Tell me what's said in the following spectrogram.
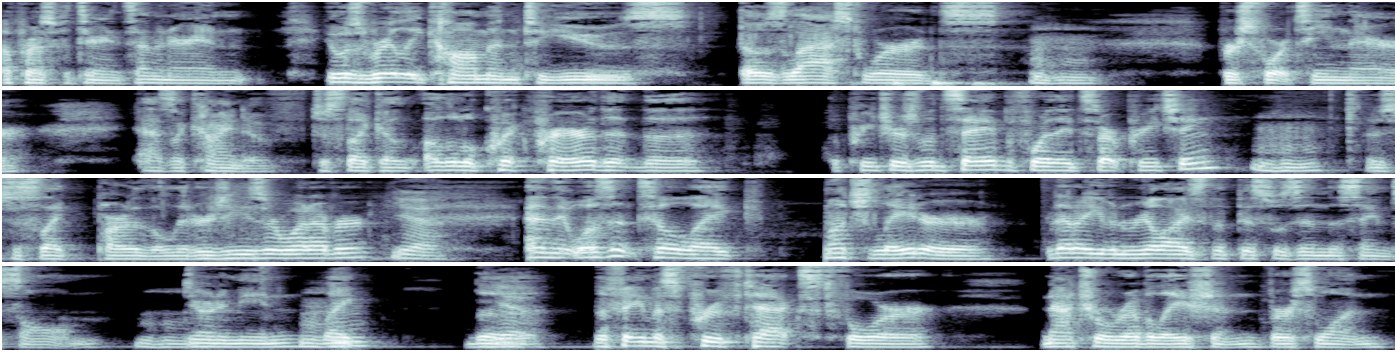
a Presbyterian seminary. And it was really common to use those last words, Mhm. verse 14 there, as a kind of just like a, a little quick prayer that the, the preachers would say before they'd start preaching. Mhm. It was just like part of the liturgies or whatever. yeah And it wasn't till like much later that I even realized that this was in the same psalm. Mhm. Do you know what I mean? Mhm. Like the Yeah. the famous proof text for natural revelation, verse one,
